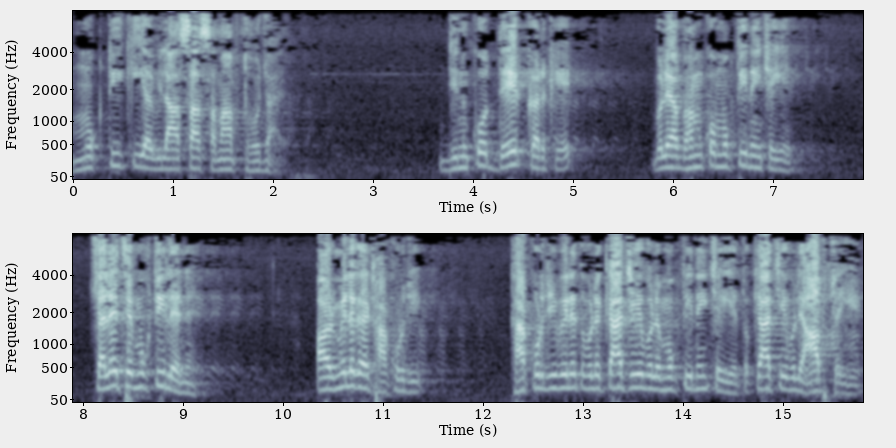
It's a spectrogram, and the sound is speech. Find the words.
मुक्ति की अभिलाषा समाप्त हो जाए। जिनको देख करके बोले, अब हमको मुक्ति नहीं चाहिए। चले थे मुक्ति लेने। और मिल गए ठाकुर जी। ठाकुर जी मिले तो बोले, क्या चाहिए? बोले, मुक्ति नहीं चाहिए। तो क्या चाहिए? बोले, आप चाहिए।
